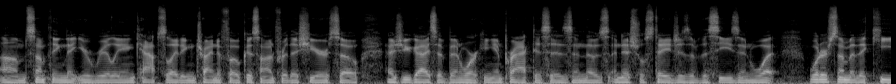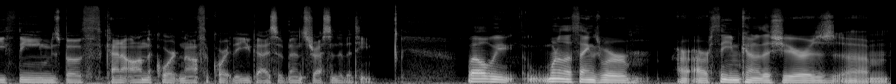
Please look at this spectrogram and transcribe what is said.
um, something that you're really encapsulating and trying to focus on for this year. So, as you guys have been working in practices and those initial stages of the season, what what are some of the key themes, both kind of on the court and off the court, that you guys have been stressing to the team? Well, we one of the things we're our, our theme kind of this year is um,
